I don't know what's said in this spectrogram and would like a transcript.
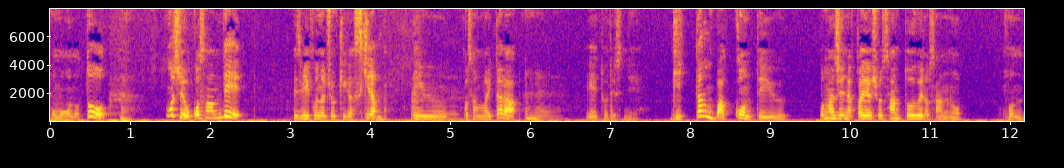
思うのと、うん。もしお子さんでネズミくんの直帰が好きなんだっていうお子さんがいたら、うん。えーとですね「ギッタンバッコン」っていう同じ中吉さんと上野さんの本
